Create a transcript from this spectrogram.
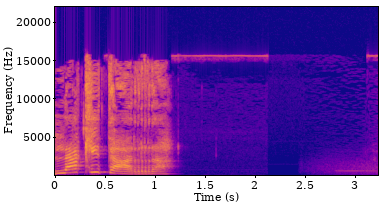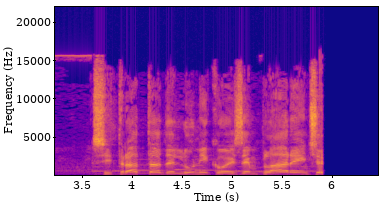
La chitarra. Si tratta dell'unico esemplare in circolazione.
